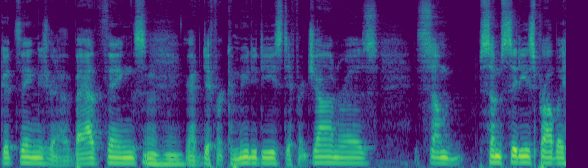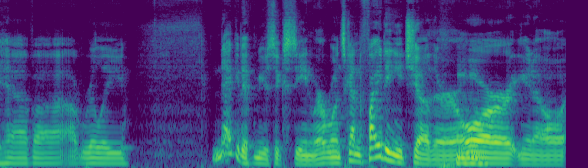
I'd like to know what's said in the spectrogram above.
good things, you're going to have bad things. Mm-hmm. You're going to have different communities, different genres. Some some cities probably have a, a really negative music scene where everyone's kind of fighting each other, Mm-hmm. or you know,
